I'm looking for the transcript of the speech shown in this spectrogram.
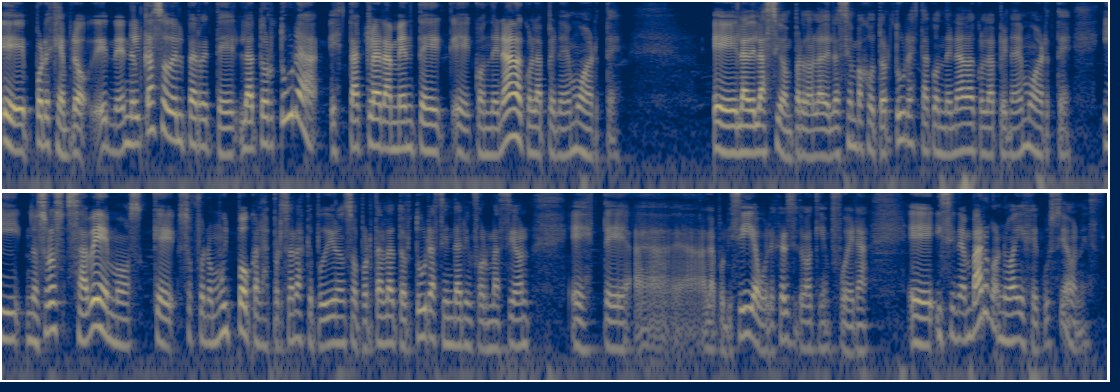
eh, por ejemplo, en, el caso del PRT, la tortura está claramente eh, condenada con la pena de muerte. Eh, la delación, perdón, la delación bajo tortura está condenada con la pena de muerte. Y nosotros sabemos que fueron muy pocas las personas que pudieron soportar la tortura sin dar información este, a, la policía o al ejército o a quien fuera. Eh, y sin embargo, no hay ejecuciones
